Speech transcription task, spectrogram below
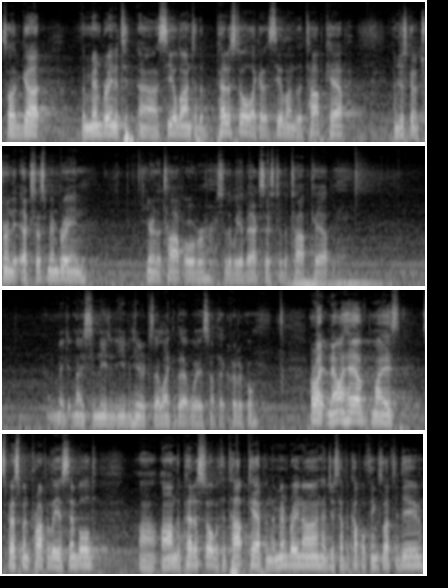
So I've got the membrane uh, sealed onto the pedestal. I got it sealed onto the top cap. I'm just going to turn the excess membrane here in the top over so that we have access to the top cap. Make it nice and neat and even here because I like it that way. It's not that critical. All right, now I have my specimen properly assembled uh, on the pedestal with the top cap and the membrane on. I just have a couple things left to do.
